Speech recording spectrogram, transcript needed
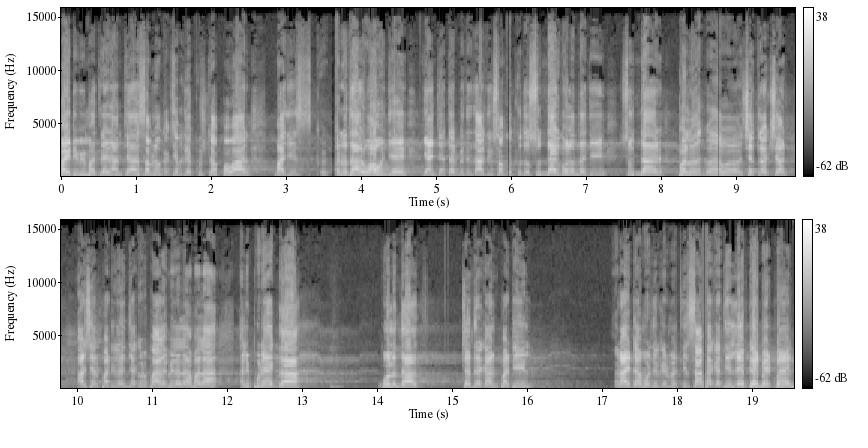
बाई डी बी मात्र्याने आमच्या समलम कक्षामध्ये कृष्णा पवार माजी कर्णधार वावंजे यांच्यातर्फे त्यांचं हार्दिक स्वागत करतो. सुंदर गोलंदाजी सुंदर फलंग क्षेत्ररक्षण. हर्षल पाटील यांच्याकडून पाहायला मिळालं आम्हाला. आणि पुन्हा एकदा गोलंदाज चंद्रकांत पाटील राईट आर्म विकेटवरती सामना करतील लेफ्ट हँड बॅटमॅन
